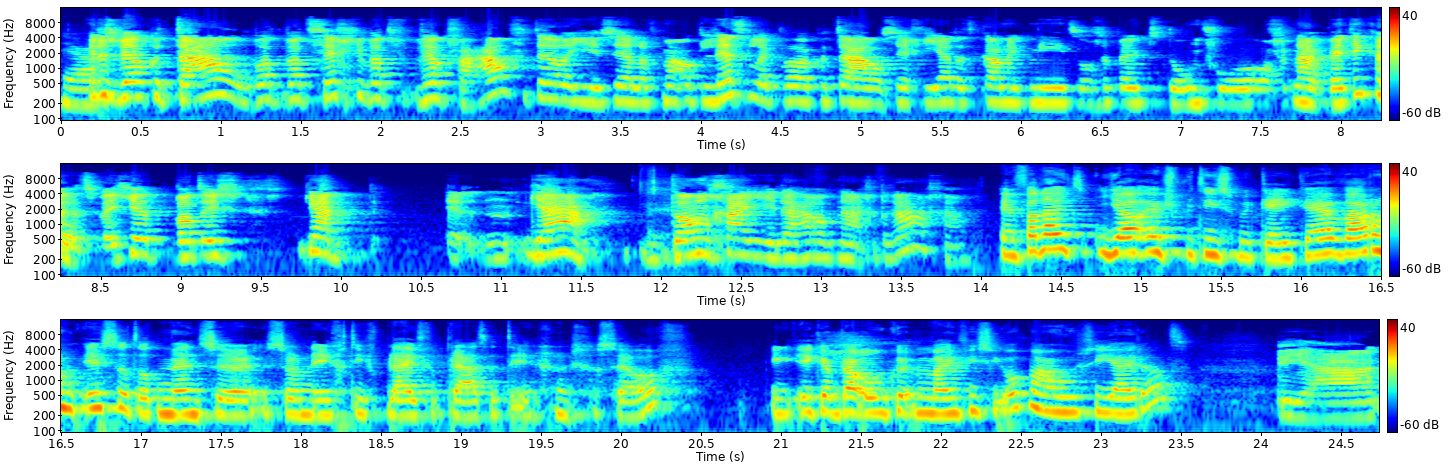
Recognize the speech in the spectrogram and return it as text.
Ja, dus welke taal? Wat, wat zeg je? Wat, welk verhaal vertel je jezelf? Maar ook letterlijk welke taal zeg je? Ja, dat kan ik niet. Of daar ben ik te dom voor. Of nou, weet ik het. Weet je, wat is... Ja, eh, ja dan ga je je daar ook naar gedragen. En vanuit jouw expertise bekeken, waarom is het dat mensen zo negatief blijven praten tegen zichzelf? Ik, ik heb daar ook mijn visie op, maar hoe zie jij dat? Ja,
